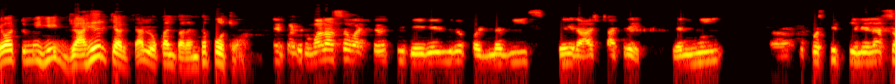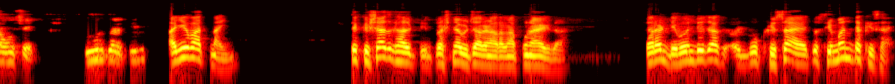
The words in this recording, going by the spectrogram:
तेव्हा तुम्ही ही जाहीर चर्चा लोकांपर्यंत पोहोचवा. पण तुम्हाला असं वाटतं की देवेंद्र फडणवीस हे राज ठाकरे यांनी उपस्थित केलेला संशय दूर करतील? अजिबात नाही. ते खिशात घालतील प्रश्न विचारणाऱ्यांना पुन्हा एकदा. कारण देवंतीचा जो खिसा आहे तो श्रीमंत खिसा आहे.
